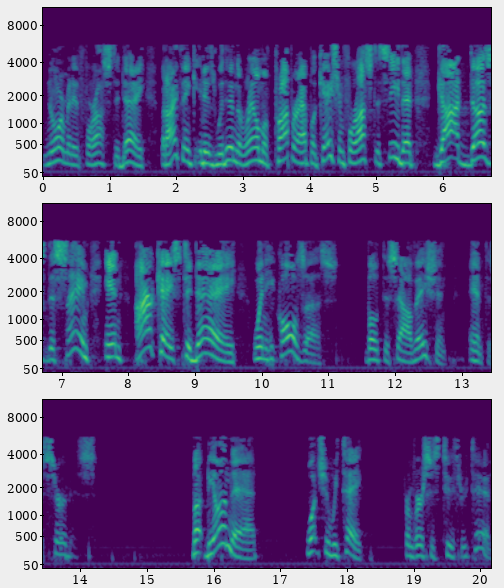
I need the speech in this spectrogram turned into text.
normative for us today, but I think it is within the realm of proper application for us to see that God does the same in our case today when He calls us both to salvation and to service. But beyond that, what should we take from verses 2 through 10?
